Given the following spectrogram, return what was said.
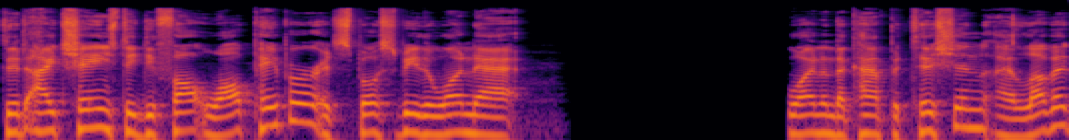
Did I change the default wallpaper? It's supposed to be the one that won in the competition. I love it.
